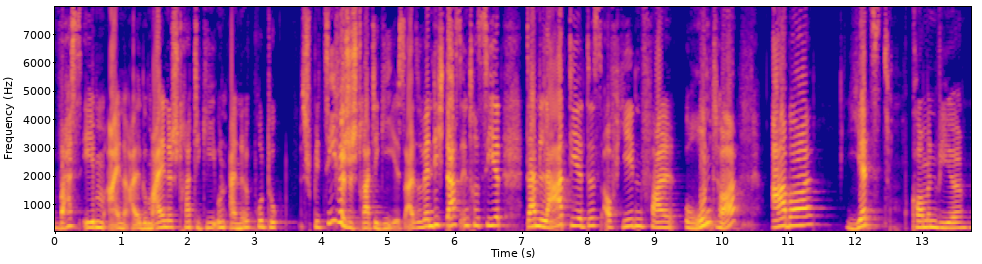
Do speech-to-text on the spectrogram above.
was eben eine allgemeine Strategie und eine produktspezifische Strategie ist. Also wenn dich das interessiert, dann lad dir das auf jeden Fall runter. Aber jetzt kommen wir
